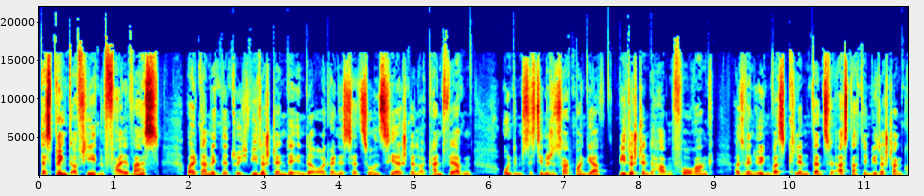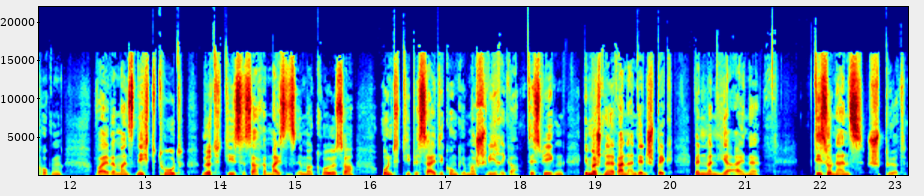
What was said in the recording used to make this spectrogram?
Das bringt auf jeden Fall was, weil damit natürlich Widerstände in der Organisation sehr schnell erkannt werden. Und im Systemischen sagt man ja, Widerstände haben Vorrang. Also wenn irgendwas klemmt, dann zuerst nach dem Widerstand gucken, weil wenn man es nicht tut, wird diese Sache meistens immer größer und die Beseitigung immer schwieriger. Deswegen immer schnell ran an den Speck, wenn man hier eine Dissonanz spürt.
